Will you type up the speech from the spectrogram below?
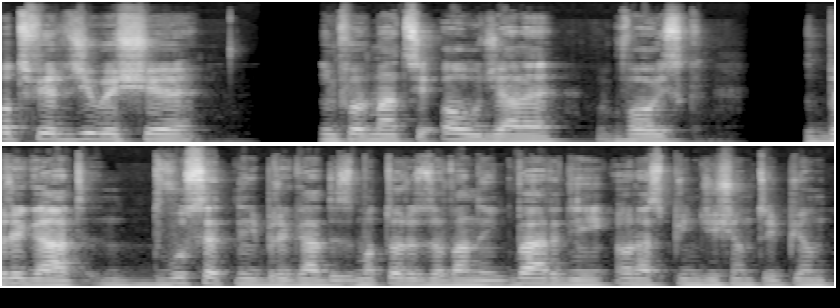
Potwierdziły się informacje o udziale wojsk z brygad 200 Brygady Zmotoryzowanej Gwardii oraz 55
